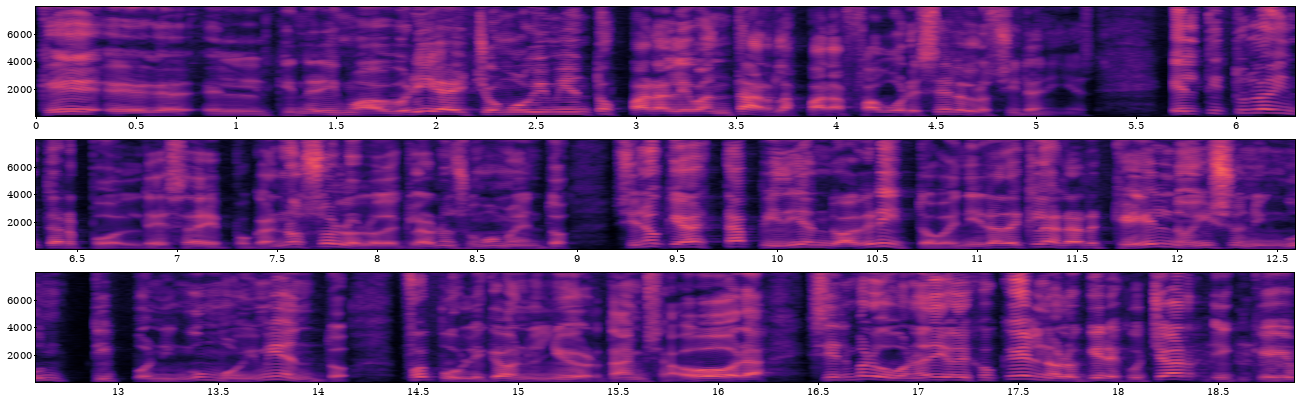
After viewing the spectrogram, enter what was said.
que eh, el kirchnerismo habría hecho movimientos para levantarlas, para favorecer a los iraníes. El titular de Interpol de esa época no solo lo declaró en su momento, sino que está pidiendo a grito venir a declarar que él no hizo ningún tipo, ningún movimiento. Fue publicado en el New York Times ahora. Sin embargo, Bonadío dijo que él no lo quiere escuchar y que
